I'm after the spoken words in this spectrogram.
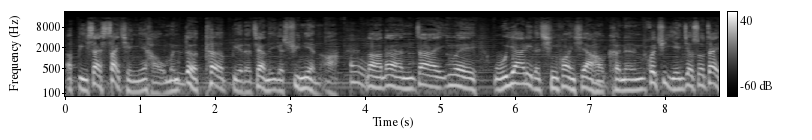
呃比赛赛前也好，我们都有特别的这样的一个训练啊。哦。那当然，在因为无压力的情况下哈，可能会去研究说，在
